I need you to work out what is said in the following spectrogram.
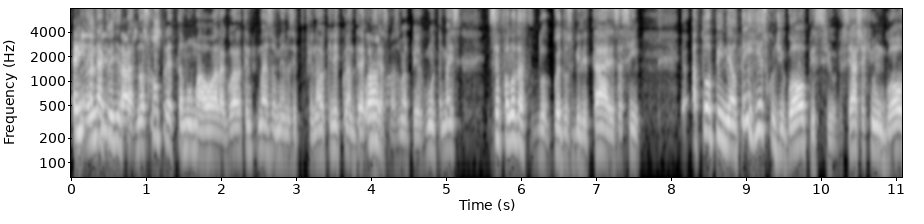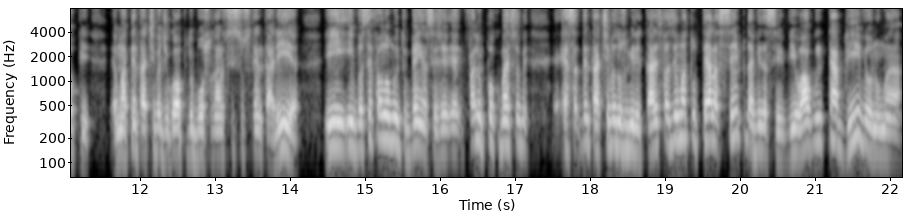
É, é inacreditável. É inacreditável. Nós completamos uma hora agora, tem mais ou menos ir para o final. Eu queria que o André claro. fizesse mais uma pergunta, mas você falou da do, coisa dos militares, assim, a tua opinião, tem risco de golpe, Silvio? Você acha que um golpe, uma tentativa de golpe do Bolsonaro se sustentaria? E, e você falou muito bem, ou seja, é, fale um pouco mais sobre essa tentativa dos militares fazer uma tutela sempre da vida civil, algo incabível numa,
